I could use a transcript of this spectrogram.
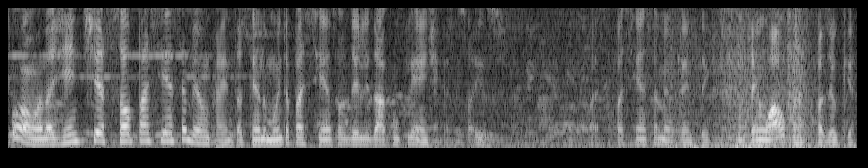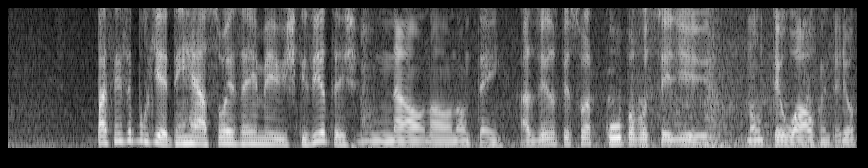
Pô, mano, a gente é só paciência mesmo, cara. A gente tá tendo muita paciência pra poder lidar com o cliente, cara. Só isso essa paciência mesmo que a gente tem. Não tem um álcool, né? Fazer o quê? Paciência por quê? Tem reações aí meio esquisitas? Não, não, não tem. Às vezes a pessoa culpa você de não ter o álcool, entendeu?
